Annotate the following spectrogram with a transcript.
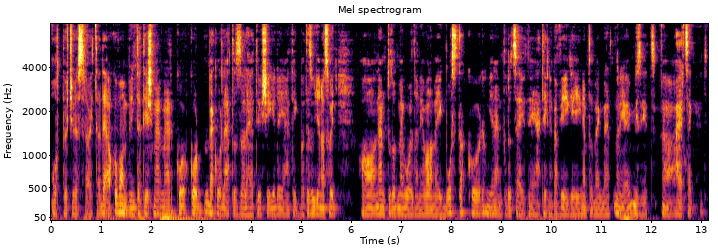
ott pöcsölsz rajta. De akkor van büntetés, mert, mert kor, kor, bekorlátozza a lehetőséged a játékba. Ez ugyanaz, hogy ha nem tudod megoldani a valamelyik boszt, akkor ugye nem tudod eljutni a játéknak a végéig, nem tudod megmerteni a, mizét, a hercegnőt.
